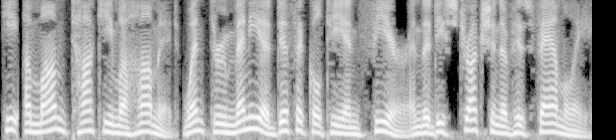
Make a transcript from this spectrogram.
he Imam Taqi Muhammad went through many a difficulty and fear and the destruction of his family,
